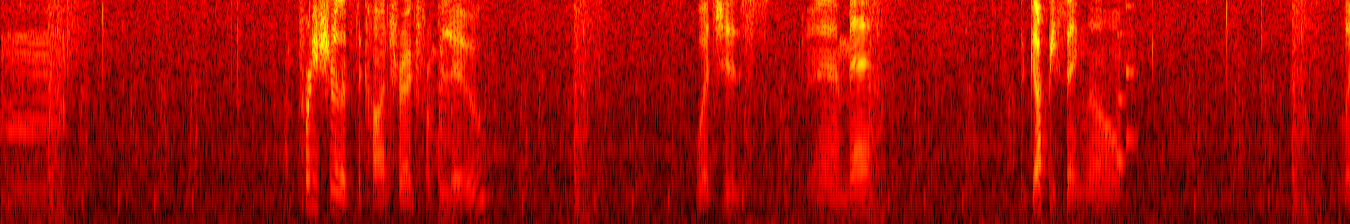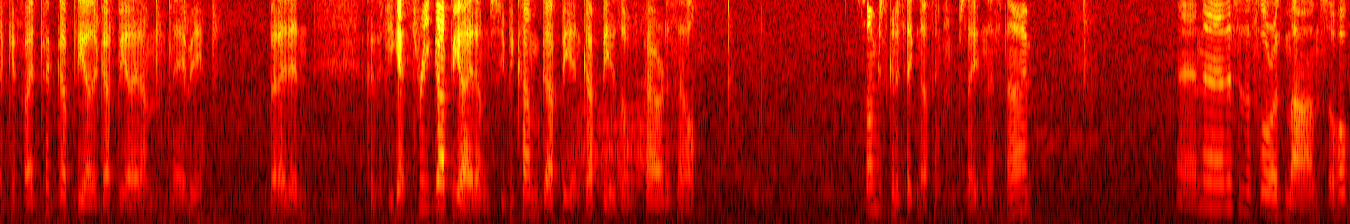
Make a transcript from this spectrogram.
Hmm. I'm pretty sure that's the contract from below. Which is... Eh, meh. The guppy thing, though. Like, if I'd pick up the other guppy item, maybe. But I didn't. Because if you get three guppy items, you become guppy, and guppy is overpowered as hell. So I'm just gonna take nothing from Satan this time. And uh, this is the floor with Mom, so hope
